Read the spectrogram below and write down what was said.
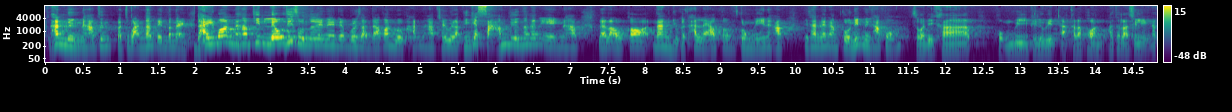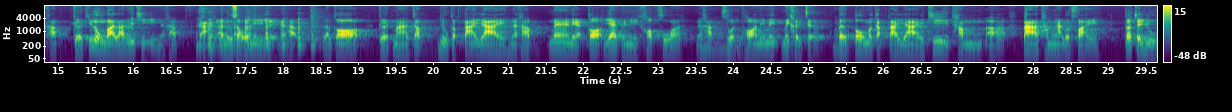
ๆ ท่านหนึ่งนะครับ ซึ่งปัจจุบันท่านเป็นตำแหน่ง Diamond นะครับ ที่เร็วที่สุดเลยในบริษัท Dragon World Plus นะครับ ใช้เวลาเพียงแค่ 3 เดือนเท่านั้นเองนะครับ แล้วเราก็นั่งอยู่กับท่านแล้วตรงตรงนี้นะครับ ให้ท่านแนะนำตัวนิดนึงครับผม สวัสดีครับ ผมวีพิรวิทย์อัครพรพัทรศิรินะครับ เกิดที่โรงพยาบาลราชวิถีนะครับกลางอนุสาวรีย์เลยนะครับ แล้วก็เกิดมากับอยู่กับตายายนะครับ แม่เนี่ยก็แยกไปมีครอบครัวนะครับอืมส่วนพ่อนี่ไม่ไม่เคยเจอ เติบโตมากับตายายที่ทำเอ่อตาทำงานรถไฟ ก็จะอยู่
